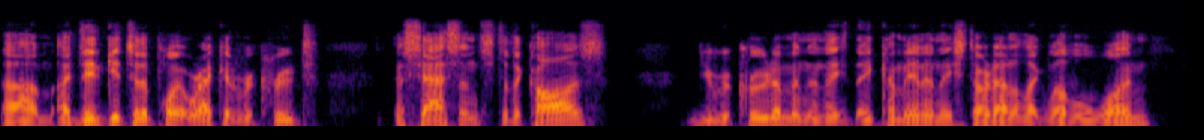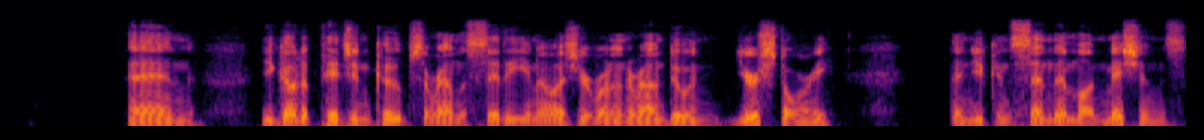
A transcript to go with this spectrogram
Um, I did get to the point where I could recruit assassins to the cause. You recruit them, and then they they come in and they start out at like level one, and you go to pigeon coops around the city. You know, as you're running around doing your story, and you can send them on missions.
